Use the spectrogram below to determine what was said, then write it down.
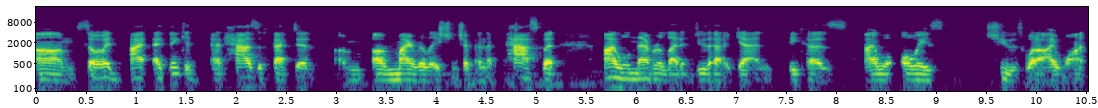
um, so it, I, I think it, it has affected um, my relationship in the past, but I will never let it do that again because I will always choose what I want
